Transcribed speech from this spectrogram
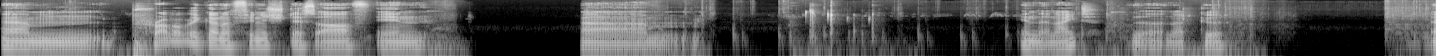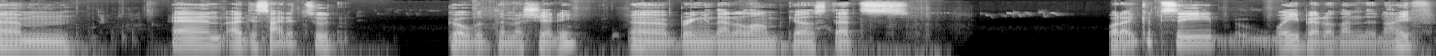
Um, probably gonna finish this off in um in the night. No, not good. Um, and I decided to go with the machete, uh, bringing that along because that's what I could see way better than the knife.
